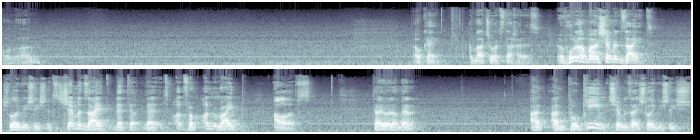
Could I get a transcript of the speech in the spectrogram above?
Hold on. Okay, I'm not sure what stachar is. Rav Huna Amar Shemin Zayit. Shloi Vishlish. It's shemen Zayit that, the, that it's from unripe olives. Tell you what I mean. An, an Pukin shemen Zayit Shloi Vishlish.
